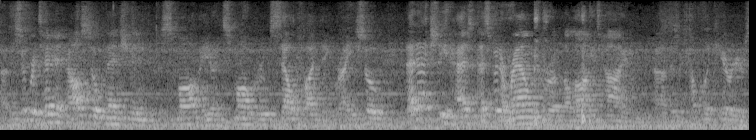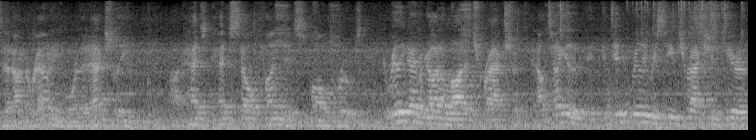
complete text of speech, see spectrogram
Uh, the superintendent also mentioned small, you know, small group self-funding, right? So that actually has, that's been around for a, long time. Uh, there's a couple of carriers that aren't around anymore that actually uh, had, had self-funded small groups really never got a lot of traction. And I'll tell you, it, it didn't really receive traction here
